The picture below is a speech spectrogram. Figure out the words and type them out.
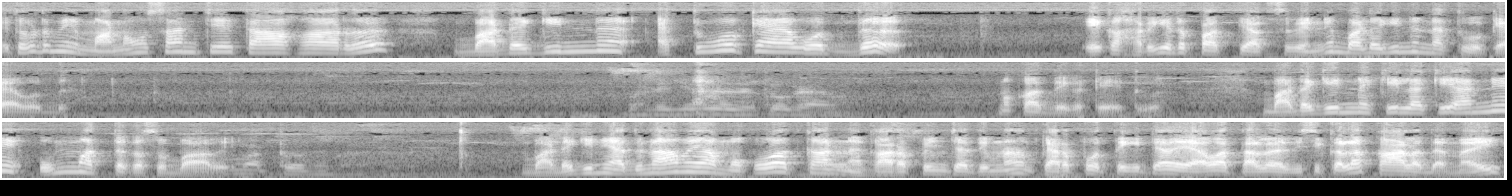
එතකොට මේ මනෝ සංචේත ආහාර බඩගින්න ඇතුව කෑවොත්ද? ඒක හරියට ප්‍රත්‍යක්ෂ වෙන්නේ බඩගින්න නැතුව කෑවොත්ද? බඩගින්න නැතුව ගාව මොකක්ද ඒකට හේතුව? බඩගින්න කියලා කියන්නේ උම්මත්තක ස්වභාවය. බඩගිනි අදුනාම යා මොකවත් කන්න කරපින්ච තිබුණා කරපොත් එක හිටියා එයාව තල විසිකලා කාලා දැමයි.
